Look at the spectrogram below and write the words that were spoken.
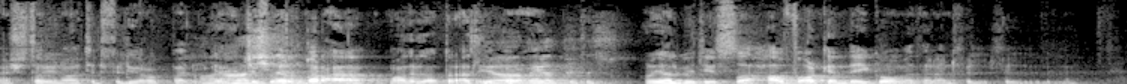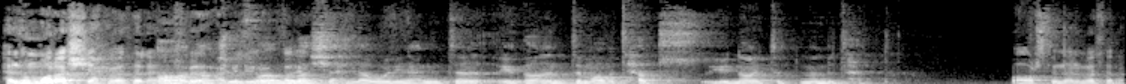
مانشستر يونايتد في ال Europa League؟ يعني شفنا القرعة؟ ما أدري إذا طلعت ريال القرعة. ريال بيتس ريال بيتيس صح. how far can they go مثلا في ال في ال هل هم مرشح مثلا في- أنا حق أشوف ال Europa؟ League؟ المرشح الاولي يعني. أنت إذا أنت ما بتحط يونايتد من بتحط؟ أرسنال مثلا؟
